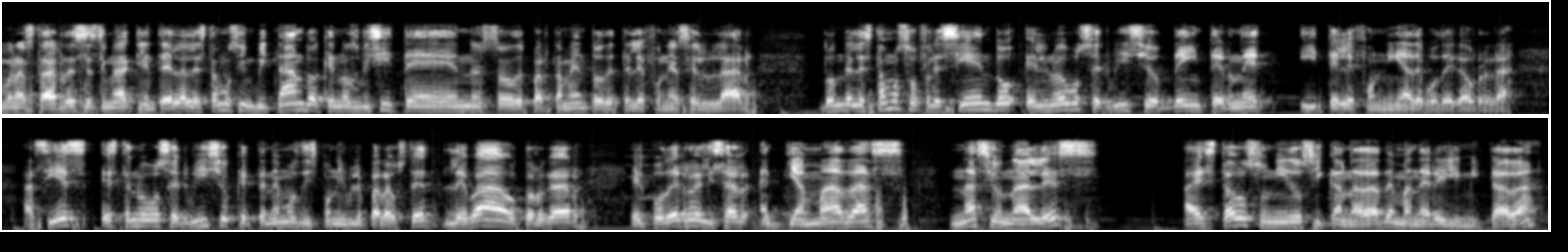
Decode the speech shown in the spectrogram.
buenas tardes, estimada clientela. Le estamos invitando a que nos visite en nuestro departamento de telefonía celular, donde le estamos ofreciendo el nuevo servicio de internet y telefonía de Bodega Horrera. Así es, este nuevo servicio que tenemos disponible para usted le va a otorgar el poder realizar llamadas nacionales a Estados Unidos y Canadá de manera ilimitada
